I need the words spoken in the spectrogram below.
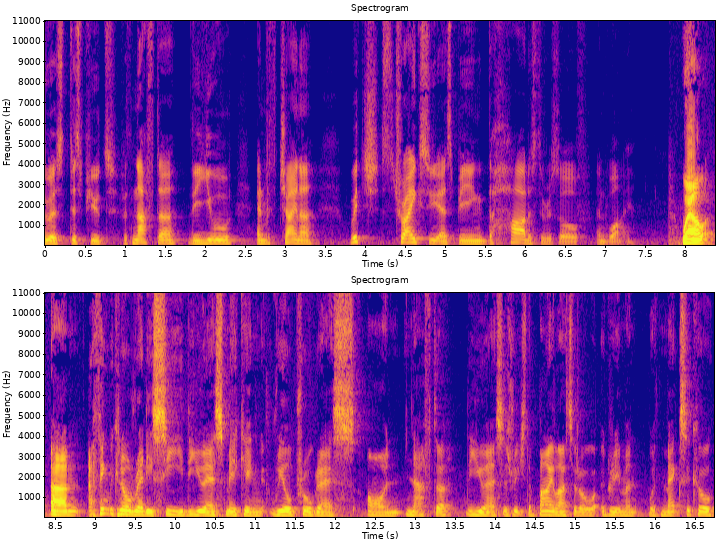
US dispute with NAFTA, the EU, and with China, which strikes you as being the hardest to resolve and why? Well, um, I think we can already see the US making real progress on NAFTA. The US has reached a bilateral agreement with Mexico.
